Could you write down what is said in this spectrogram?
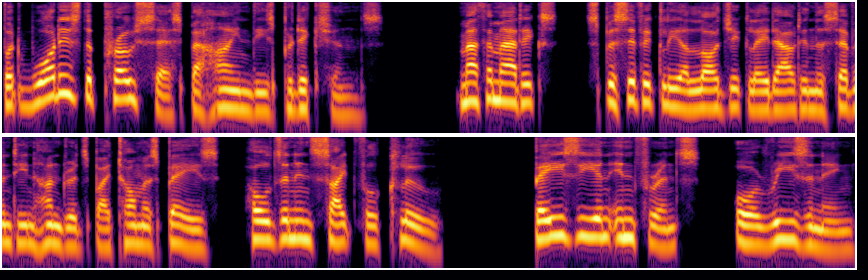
But what is the process behind these predictions? Mathematics, specifically a logic laid out in the 1700s by Thomas Bayes, holds an insightful clue. Bayesian inference, or reasoning,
